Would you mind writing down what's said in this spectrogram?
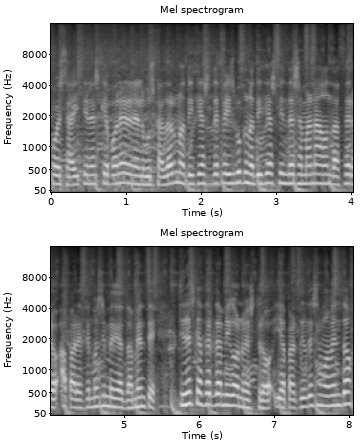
Pues ahí tienes que poner en el buscador noticias de Facebook, noticias fin de semana, onda cero. Aparecemos inmediatamente. Tienes que hacerte amigo nuestro y a partir de ese momento,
